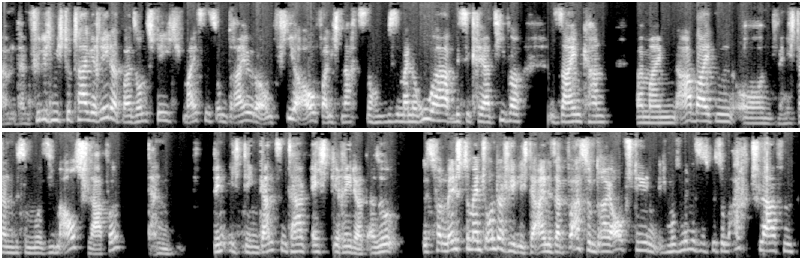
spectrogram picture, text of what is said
ähm, dann fühle ich mich total geredert, weil sonst stehe ich meistens um drei oder um vier auf, weil ich nachts noch ein bisschen meine Ruhe habe, ein bisschen kreativer sein kann bei meinen Arbeiten. Und wenn ich dann bis um sieben ausschlafe, dann bin ich den ganzen Tag echt geredert. Also ist von Mensch zu Mensch unterschiedlich. Der eine sagt, was, um drei aufstehen, ich muss mindestens bis um acht schlafen.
